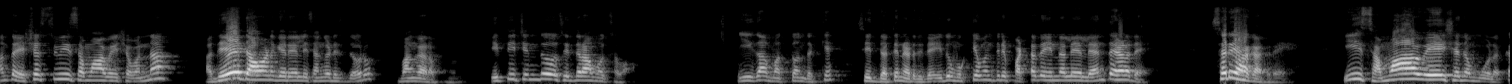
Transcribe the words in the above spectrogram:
ಅಂತ ಯಶಸ್ವಿ ಸಮಾವೇಶವನ್ನ ಅದೇ ದಾವಣಗೆರೆಯಲ್ಲಿ ಸಂಘಟಿಸಿದವರು ಬಂಗಾರಪ್ಪನವರು. ಇತ್ತೀಚಿಂದು ಸಿದ್ದರಾಮೋತ್ಸವ. ಈಗ ಮತ್ತೊಂದಕ್ಕೆ ಸಿದ್ಧತೆ ನಡೆದಿದೆ. ಇದು ಮುಖ್ಯಮಂತ್ರಿ ಪಟ್ಟದ ಹಿನ್ನೆಲೆಯಲ್ಲಿ ಅಂತ ಹೇಳಿದೆ. ಸರಿ ಹಾಗಾದ್ರೆ, ಈ ಸಮಾವೇಶದ ಮೂಲಕ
